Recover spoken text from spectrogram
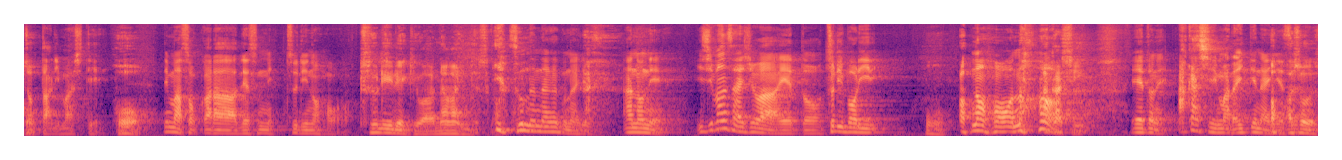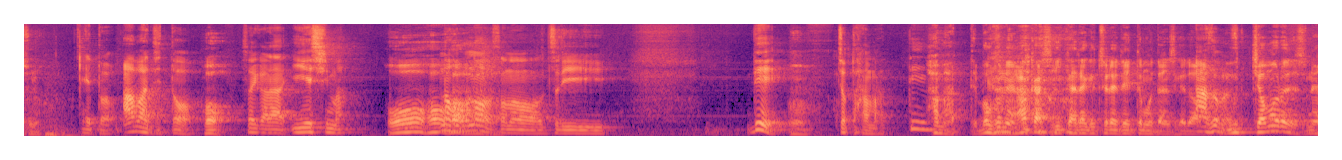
ちょっとありまして。でまあそこからですね釣りの方。釣り歴は長いんですか？いやそんな長くないです。あのね一番最初は、えー、と釣り堀あの方のえっとね明石まだ行ってないんです。あそうですのえっと淡路とほそれから家島のほう方のその釣りでちょっとハマって。ハマって。僕ね 明石一回だけ連れて行ってもらったんですけどむっちゃおもろいですね。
